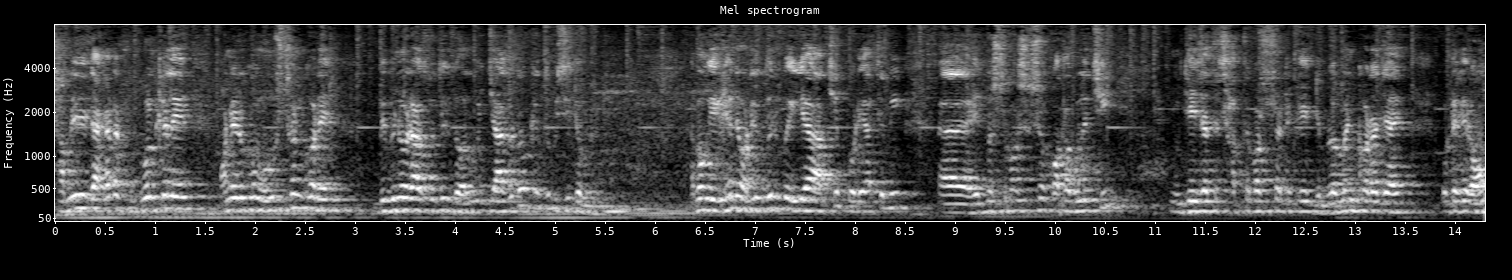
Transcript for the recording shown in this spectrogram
সামনে যে জায়গাটা ফুটবল খেলে অনেক রকম অনুষ্ঠান করে, বিভিন্ন রাজনৈতিক দল, ওই জায়গাটাও কিন্তু বিসিডব্লিউ এবং এখানে অনেক দূর ইয়ে আছে, পড়ে আছে। আমি হেডমাস্টার মাস্টারের সঙ্গে কথা বলেছি। যে যাতে ছাত্রাবাসটাকে ডেভেলপমেন্ট করা যায়, ওটাকে রং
